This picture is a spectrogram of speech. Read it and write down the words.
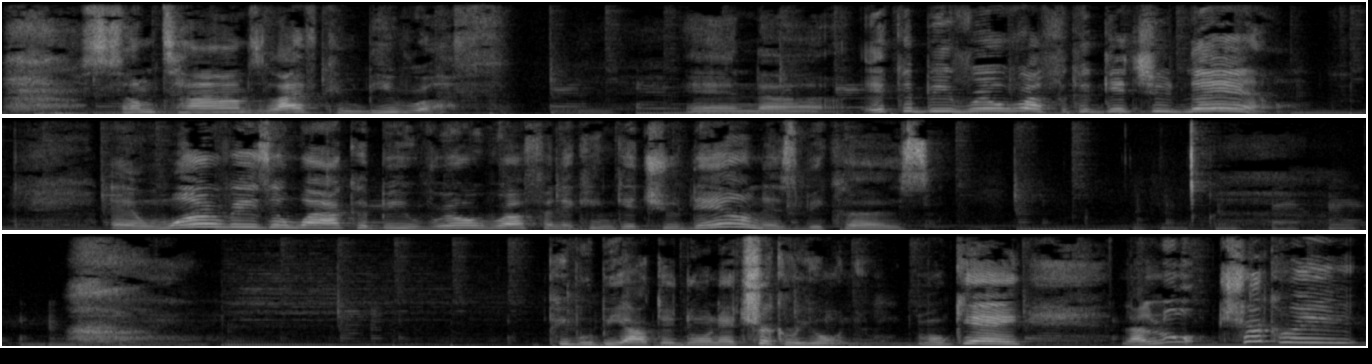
sometimes life can be rough. And uh, it could be real rough. It could get you down. And one reason why it could be real rough and it can get you down is because people be out there doing that trickery on you. Okay? Now, look, trickery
